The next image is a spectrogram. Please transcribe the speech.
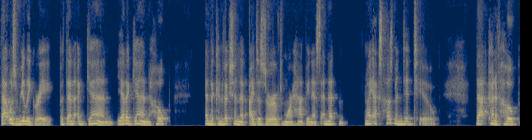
That was really great. But then again, yet again, hope and the conviction that I deserved more happiness and that my ex husband did too. That kind of hope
